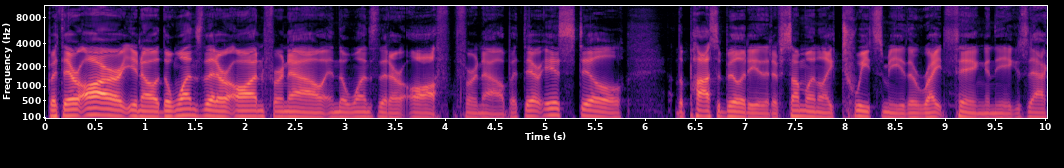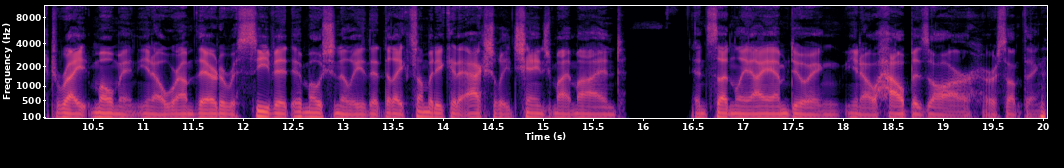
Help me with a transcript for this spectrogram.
but there are you know the ones that are on for now and the ones that are off for now but there is still the possibility that if someone like tweets me the right thing in the exact right moment, you know, where I'm there to receive it emotionally, that like somebody could actually change my mind and suddenly I am doing, you know, how bizarre or something.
